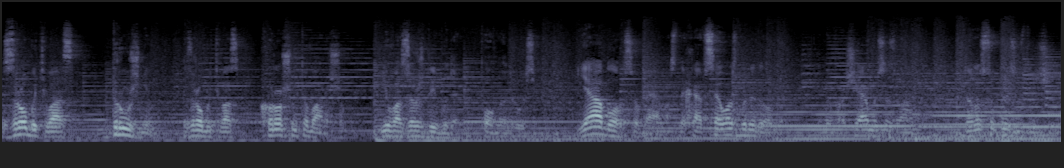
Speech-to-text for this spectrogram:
зробить вас дружнім, зробить вас хорошим товаришем, і у вас завжди буде повно друзів. Я благословляю вас. Нехай все у вас буде добре. Ми прощаємося з вами. До наступної зустрічі.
